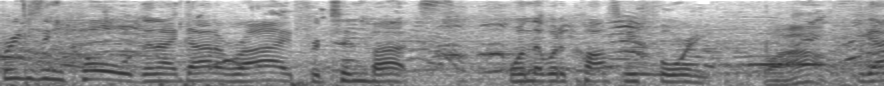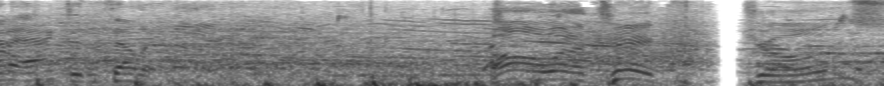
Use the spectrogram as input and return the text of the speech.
freezing cold, and I got a ride for 10 bucks. One that would have cost me 40. Wow. You got to act it and sell it. Oh, what a take. Jones.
